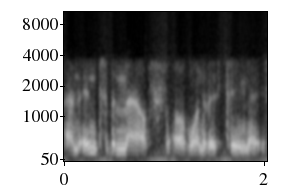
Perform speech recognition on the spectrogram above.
and into the mouth of one of his teammates.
